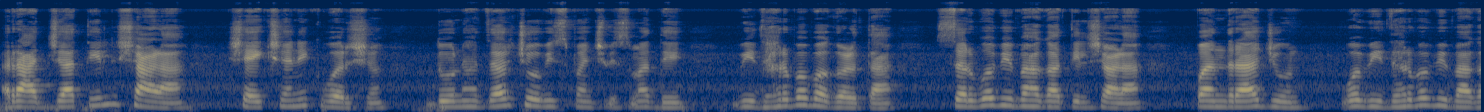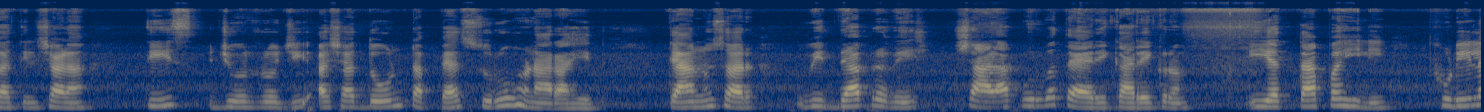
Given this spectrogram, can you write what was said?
राज्यातील शाळा शैक्षणिक वर्ष दोन हजार चोवीस पंचवीसमध्ये विदर्भ वगळता सर्व विभागातील शाळा पंधरा जून व विदर्भ विभागातील शाळा तीस जून रोजी अशा दोन टप्प्यात सुरू होणार आहेत. त्यानुसार विद्याप्रवेश शाळापूर्व तयारी कार्यक्रम इयत्ता पहिली पुढील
